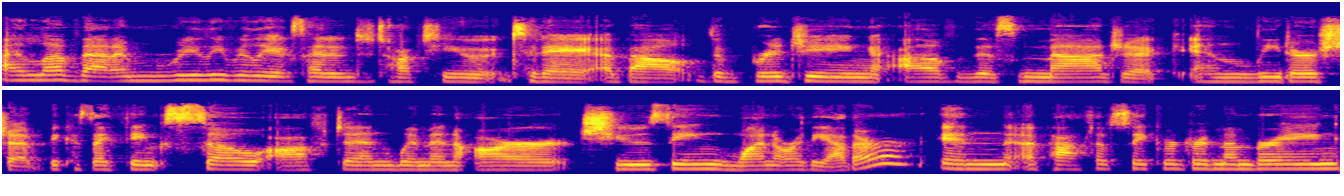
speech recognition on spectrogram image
I love that. I'm really, really excited to talk to you today about the bridging of this magic and leadership because I think so often women are choosing one or the other in a path of sacred remembering.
